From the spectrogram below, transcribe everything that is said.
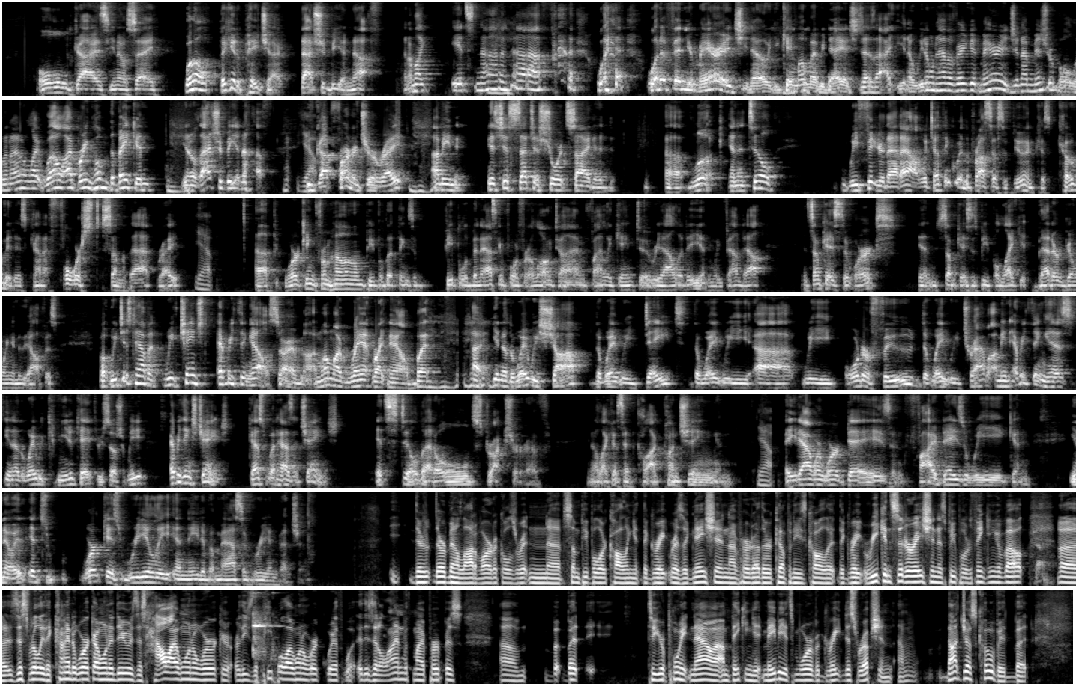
old guys you know say, "Well, they get a paycheck. That should be enough." And I'm like, "It's not mm-hmm. enough." what, what if in your marriage, you know, you came home every day and she says, "I, you know, we don't have a very good marriage, and I'm miserable, and I don't like." Well, I bring home the bacon. You know, that should be enough. You've got furniture, right? I mean, it's just such a short-sighted uh, look and until we figure that out which i think we're in the process of doing because covid has kind of forced some of that right yeah uh, working from home people that things have, people have been asking for for a long time finally came to reality and we found out in some cases it works in some cases people like it better going into the office. But we just haven't we've changed everything else. Sorry i'm, I'm on my rant right now but uh, you know the way we shop the way we date the way we uh, we order food the way we travel i mean everything has you know the way we communicate through social media everything's changed. Guess what hasn't changed it's still that old structure of you know like i said clock punching and yeah eight hour work days and five days a week and you know, it, it's work is really in need of a massive reinvention. There, there have been a lot of articles written. Uh, some people are calling it the Great Resignation. I've heard other companies call it the Great Reconsideration, as people are thinking about: uh, is this really the kind of work I want to do? Is this how I want to work? Are, are, these the people I want to work with? What, is it aligned with my purpose? Um, but, but eh, to your point, now I'm thinking it maybe it's more of a great disruption. Um, not just COVID, but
